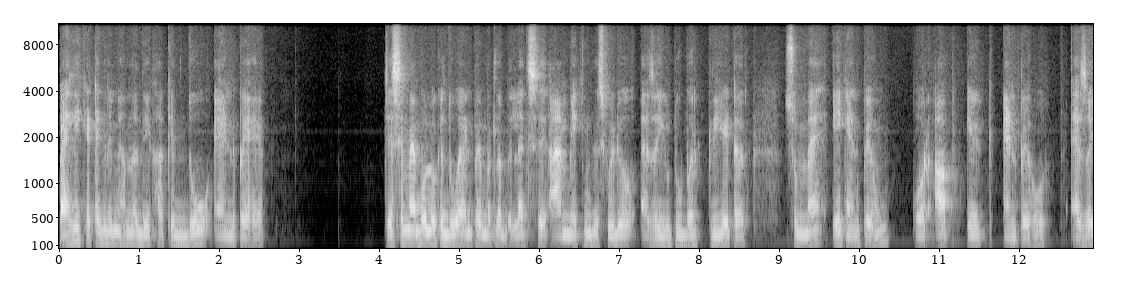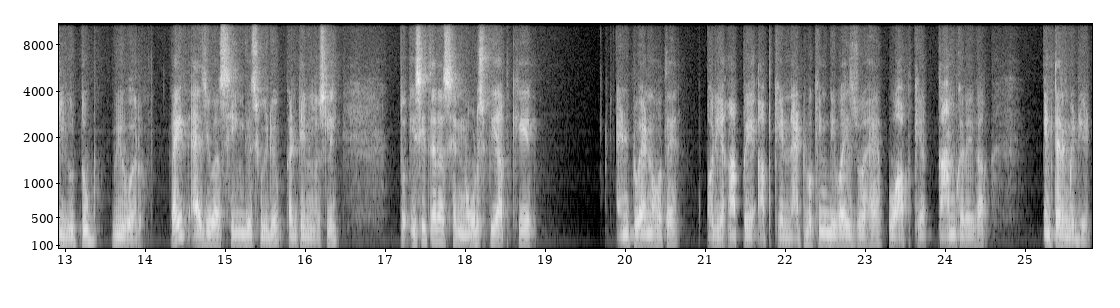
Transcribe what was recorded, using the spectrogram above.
पहली कैटेगरी में हमने देखा कि दो एंड पे है। जैसे मैं बोलूँ कि दो एंड पे मतलब let's say I am making this video as a YouTuber creator so मैं एक एंड पे हूँ और आप एक एंड पे हो as a YouTube viewer right as you are seeing this video continuously तो इसी तरह से नोट्स भी आपके एंड टू एंड होते हैं, और यहाँ पे आपके नेटवर्किंग डिवाइस जो है, वो आपके काम करेगा इंटरमीडिएट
